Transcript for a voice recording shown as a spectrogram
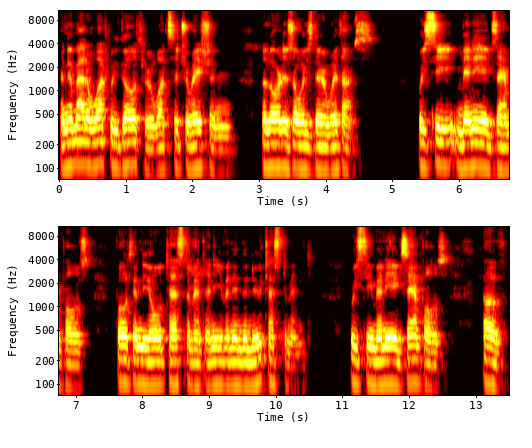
And no matter what we go through, what situation, the Lord is always there with us. We see many examples both in the Old Testament and even in the New Testament. We see many examples of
